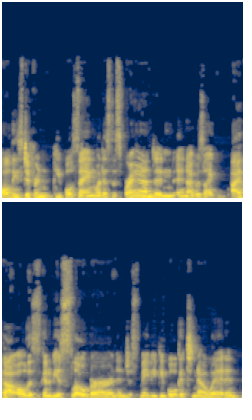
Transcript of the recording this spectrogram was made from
all these different people saying, What is this brand? And and I was like, I thought, oh, this is gonna be a slow burn and just maybe people will get to know it. And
